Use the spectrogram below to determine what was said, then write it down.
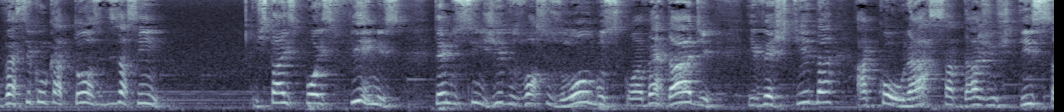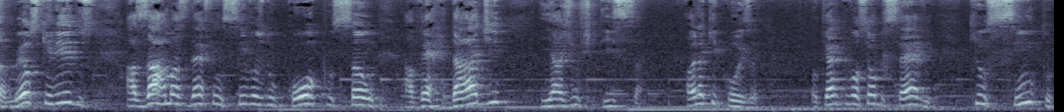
O versículo 14 diz assim: Estais, pois, firmes, tendo cingido os vossos lombos com a verdade e vestida a couraça da justiça. Meus queridos, as armas defensivas do corpo são a verdade e a justiça. Olha que coisa. Eu quero que você observe que o cinto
